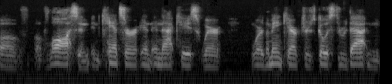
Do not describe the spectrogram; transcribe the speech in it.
of, of loss and, and cancer in, in that case where where the main characters goes through that and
